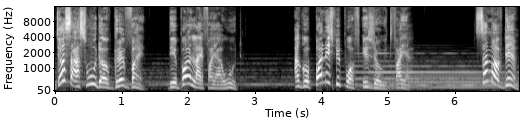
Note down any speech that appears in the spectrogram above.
just as wood of grapevine dey burn like firewood, I go punish people of Israel with fire. Some of them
